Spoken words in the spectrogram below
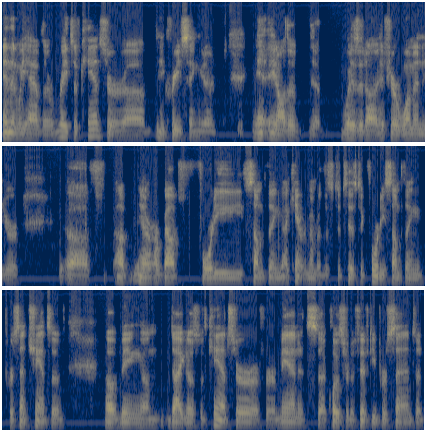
and then we have the rates of cancer uh, increasing. Uh, y- you know, the, the what is it? Uh, if you're a woman, you're uh, uh, you know, about 40 something, I can't remember the statistic, 40 something percent chance of, of being um, diagnosed with cancer. Or for a man, it's uh, closer to 50 percent. And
